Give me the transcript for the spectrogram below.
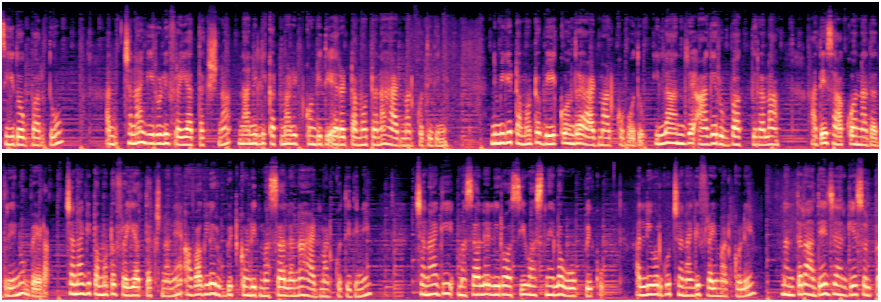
ಸೀದೋಗಬಾರ್ದು. ಅದು ಚೆನ್ನಾಗಿ ಈರುಳ್ಳಿ ಫ್ರೈ ಆದ ತಕ್ಷಣ ನಾನಿಲ್ಲಿ ಕಟ್ ಮಾಡಿ ಇಟ್ಕೊಂಡಿದ್ದು ಎರಡು ಟೊಮೊಟೊನ ಆ್ಯಡ್ ಮಾಡ್ಕೊತಿದ್ದೀನಿ. ನಿಮಗೆ ಟೊಮೊಟೊ ಬೇಕು ಅಂದರೆ ಆ್ಯಡ್ ಮಾಡ್ಕೋಬೋದು. ಇಲ್ಲ ಅಂದರೆ ಹಾಗೆ ರುಬ್ಬಾಕ್ತಿರಲ್ಲ, ಅದೇ ಸಾಕು ಅನ್ನೋದಾದ್ರೇನು ಬೇಡ. ಚೆನ್ನಾಗಿ ಟೊಮೊಟೊ ಫ್ರೈ ಆದ ತಕ್ಷಣವೇ ಆವಾಗಲೇ ರುಬ್ಬಿಟ್ಕೊಂಡಿದ್ದ ಮಸಾಲನ ಆ್ಯಡ್ ಮಾಡ್ಕೋತಿದ್ದೀನಿ. ಚೆನ್ನಾಗಿ ಮಸಾಲೆಯಲ್ಲಿರೋ ಹಸಿ ವಾಸನೆ ಎಲ್ಲ ಹೋಗಬೇಕು. ಅಲ್ಲಿವರೆಗೂ ಚೆನ್ನಾಗಿ ಫ್ರೈ ಮಾಡ್ಕೊಳ್ಳಿ. ನಂತರ ಅದೇ ಜಾರ್ಗೆ ಸ್ವಲ್ಪ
